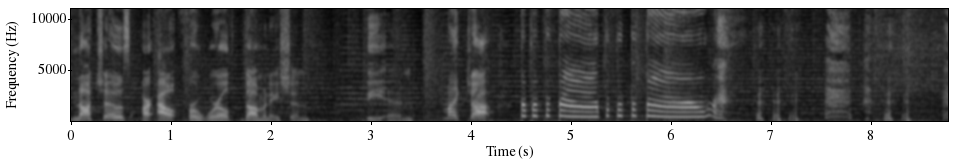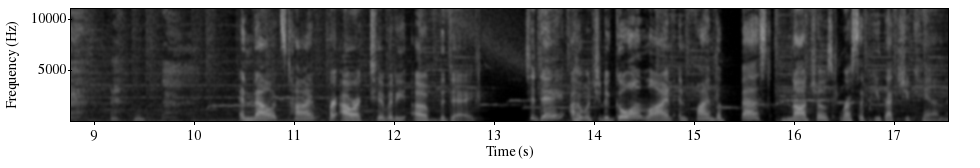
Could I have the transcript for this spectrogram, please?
Nachos are out for world domination. The end. Mic drop. and now it's time for our activity of the day. Today, I want you to go online and find the best nachos recipe that you can.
